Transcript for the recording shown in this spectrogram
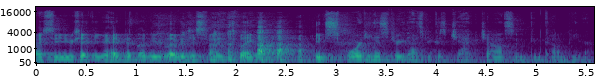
I see you shaking your head, but let me let me just explain. in sport history, that's because Jack Johnson can come here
